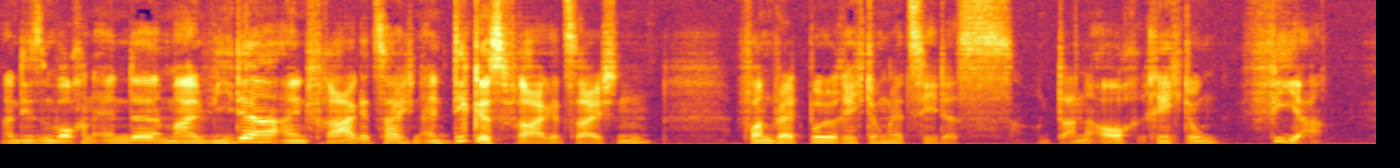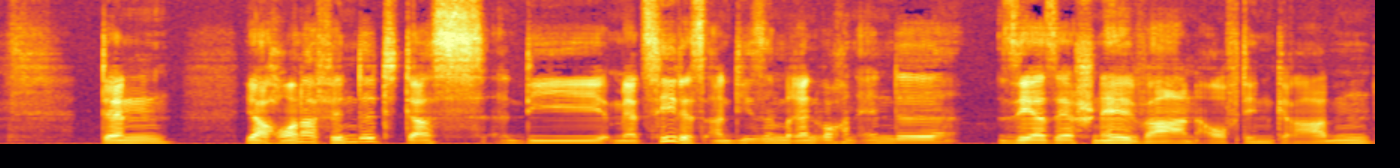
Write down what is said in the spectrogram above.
an diesem Wochenende mal wieder ein Fragezeichen, ein dickes Fragezeichen von Red Bull Richtung Mercedes und dann auch Richtung FIA. Denn ja, Horner findet, dass die Mercedes an diesem Rennwochenende sehr, sehr schnell waren auf den Geraden.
